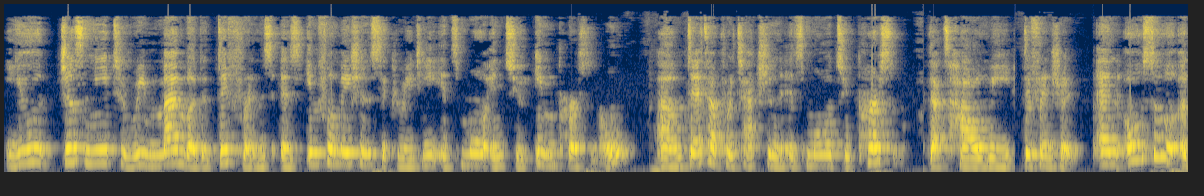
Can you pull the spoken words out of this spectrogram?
you just need to remember the difference is information security. It's more into impersonal. Um, data protection is more to personal. That's how we differentiate. And also, uh,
